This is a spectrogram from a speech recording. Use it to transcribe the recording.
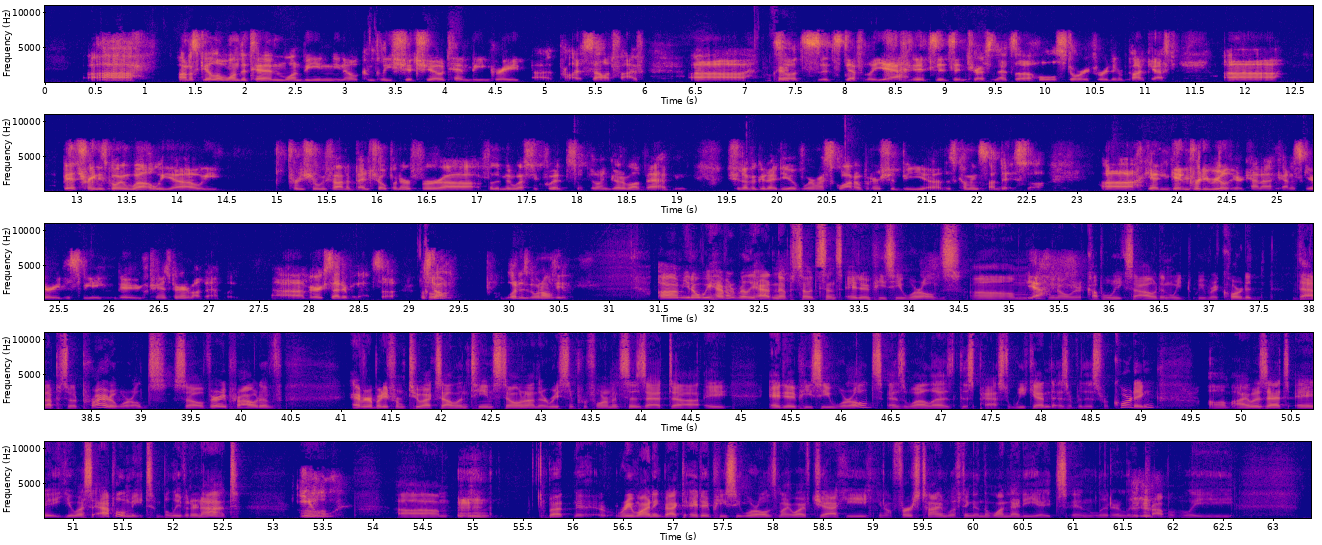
uh, on a scale of one to ten. One being you know complete shit show, ten being great, uh, probably a solid five. Uh, Okay. So it's it's definitely yeah, it's it's interesting. That's a whole story for a different podcast. Uh, but yeah, training's going well. We uh, we pretty sure we found a bench opener for uh, for the Midwest Equip, so feeling good about that, and should have a good idea of where my squat opener should be uh, this coming Sunday. So, uh, getting getting pretty real here, kind of kind of scary just to be very transparent about that, but uh, very excited for that. So, Cool. go. What is going on with you? Um, you know, we haven't really had an episode since AWPC Worlds. Um, Yeah. You know, we're a couple weeks out, and we we recorded that episode prior to Worlds. So very proud of everybody from 2XL and Team Stone on their recent performances at uh, a AWPC Worlds, as well as this past weekend, as of this recording. Um, I was at a USAPL meet, believe it or not. You. But uh, rewinding back to AWPC Worlds, my wife Jackie, you know, first time lifting in the 198s in literally probably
